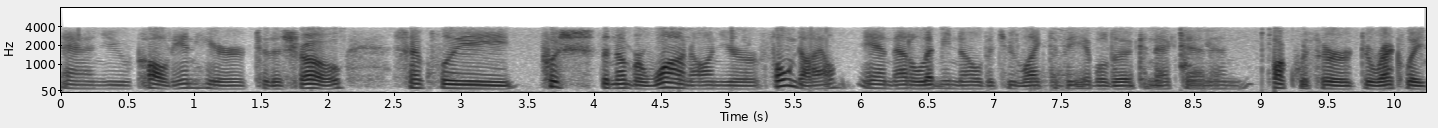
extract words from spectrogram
and you called in here to the show, simply push the number one on your phone dial, and that'll let me know that you'd like to be able to connect in and talk with her directly.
